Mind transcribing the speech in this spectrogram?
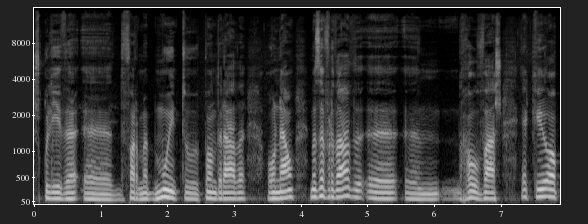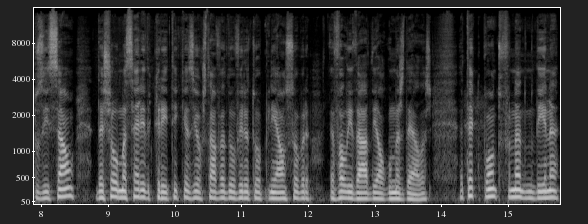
escolhida uh, de forma muito ponderada ou não, mas a verdade, uh, uh, Raul Vaz, é que a oposição deixou uma série de críticas e eu gostava de ouvir a tua opinião sobre a validade de algumas delas. Até que ponto Fernando Medina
